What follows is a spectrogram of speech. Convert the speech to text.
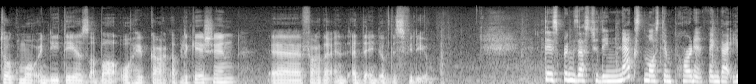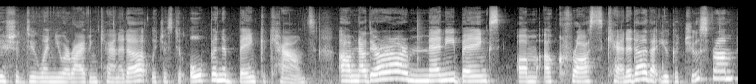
talk more in details about OHIP card application uh, further in, at the end of this video. This brings us to the next most important thing that you should do when you arrive in Canada, which is to open a bank account. Um, now, there are many banks um, across Canada that you could choose from.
